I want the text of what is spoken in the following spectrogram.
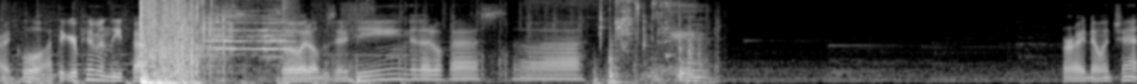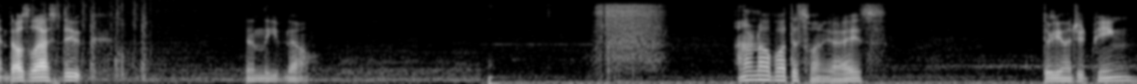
Alright, cool. I have to grip him and leave fast. So I don't lose anything and I go fast. Uh... Alright, no enchant. That was the last Duke. Then leave now. I don't know about this one, guys. 300 ping,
